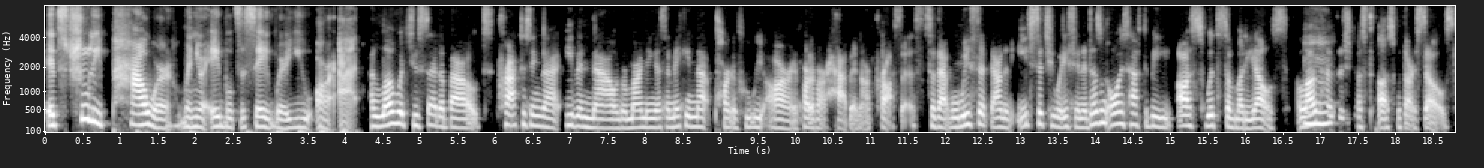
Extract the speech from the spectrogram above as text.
it's truly power when you're able to say where you are at. I love what you said about practicing that even now and reminding us and making that part of who we are and part of our habit and our process. So that when we sit down in each situation, it doesn't always have to be us with somebody else. A lot mm-hmm. of times it's just us with ourselves.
